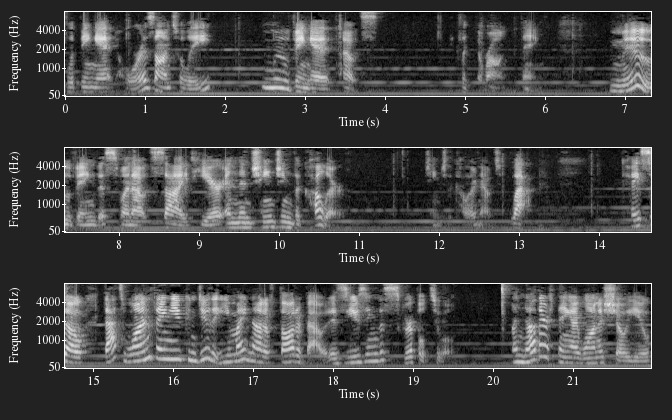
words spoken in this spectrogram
flipping it horizontally, moving it out. I clicked the wrong thing. Moving this one outside here and then changing the color. Change the color now to black. Okay, so that's one thing you can do that you might not have thought about is using the scribble tool. Another thing I want to show you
